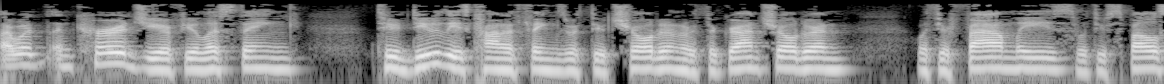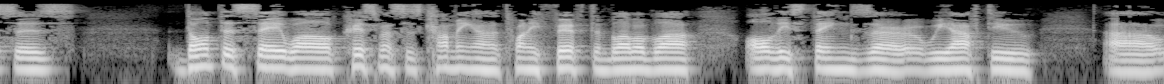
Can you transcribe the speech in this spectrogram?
I would encourage you if you're listening to do these kind of things with your children, with your grandchildren, with your families, with your spouses. Don't just say, "Well, Christmas is coming on the 25th," and blah blah blah. All these things are we have to uh,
